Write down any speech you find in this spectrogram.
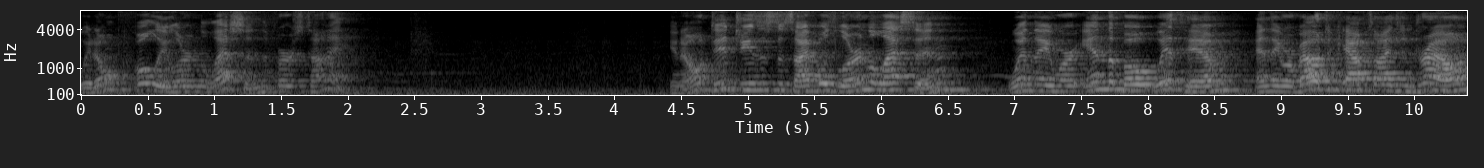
we don't fully learn the lesson the first time. You know, did Jesus' disciples learn the lesson when they were in the boat with him and they were about to capsize and drown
